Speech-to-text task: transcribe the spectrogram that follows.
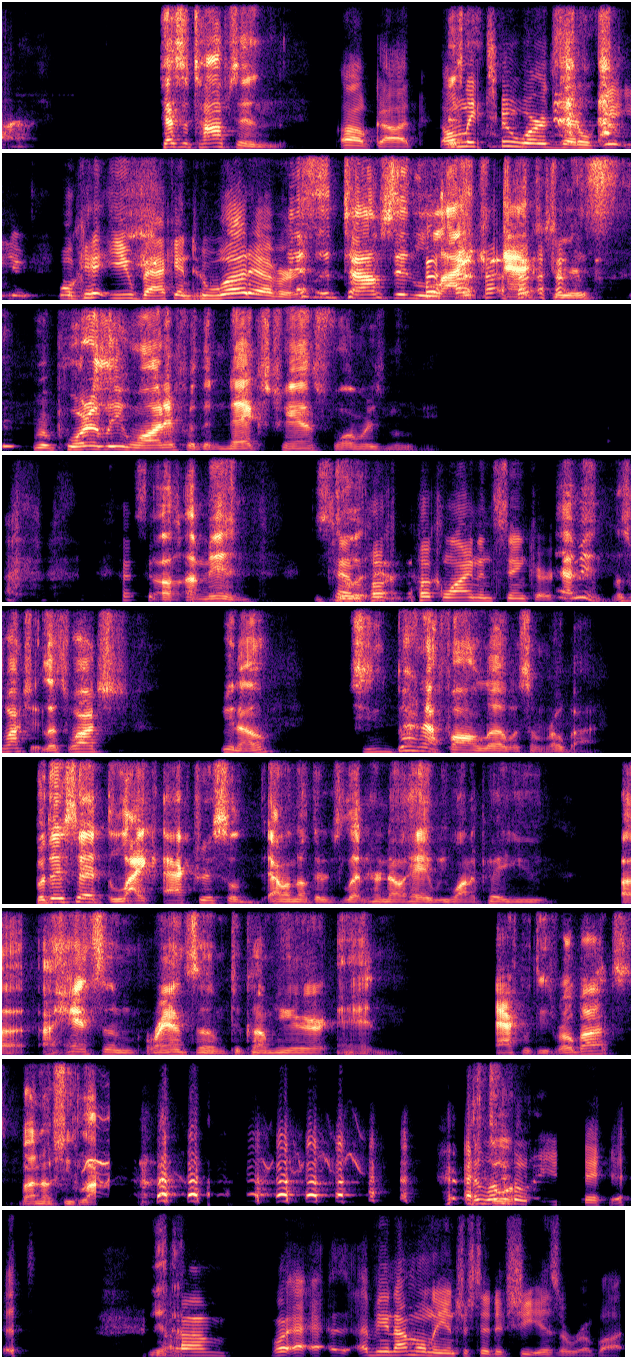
Tessa Thompson. Oh God! Only two words that'll get you will get you back into whatever. Tessa Thompson, like actress, reportedly wanted for the next Transformers movie. So I'm in. Let's do it. hook, hook, line, and sinker. Yeah, I'm in. Let's watch it. Let's watch. You know, she better not fall in love with some robot. But they said like actress, so I don't know if they're just letting her know, hey, we want to pay you uh, a handsome ransom to come here and act with these robots. But I know she's like, I love the way you say it. yeah, Um, well, I, I mean, I'm only interested if she is a robot.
